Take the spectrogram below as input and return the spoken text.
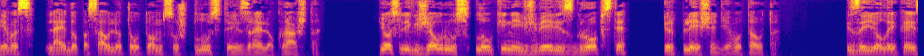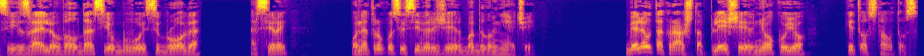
Dievas leido pasaulio tautoms užplūsti Izraelio kraštą. Jos lyg žiaurūs laukiniai žvėrys grobstė ir plėšė Dievo tautą. Izaijo laikais į Izraelio valdas jau buvo įsibrovę asirai, o netrukus įsiveržė ir babiloniečiai. Vėliau tą kraštą plėšė ir niokojo kitos tautos.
